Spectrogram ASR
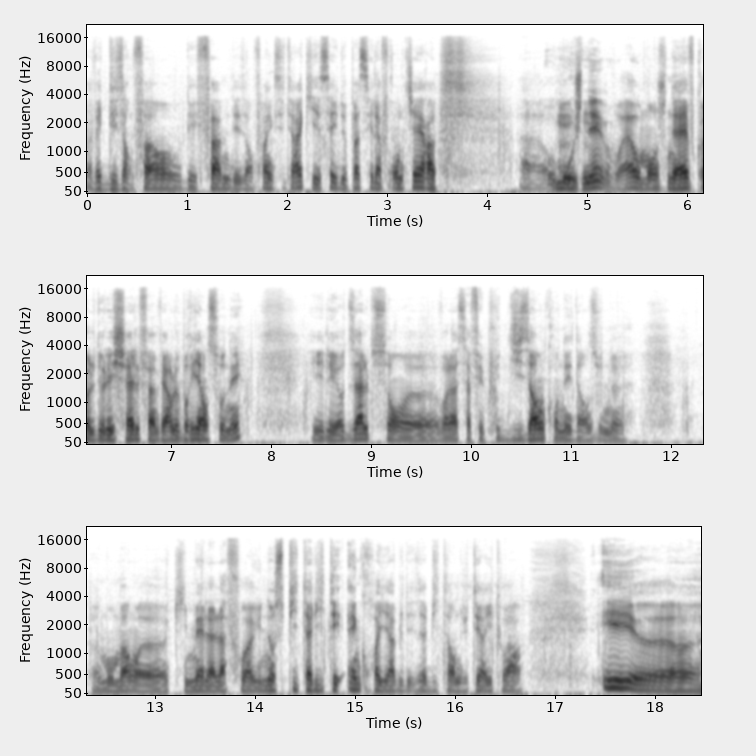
avec des enfants ou des femmes, des enfants, etc., qui essayent de passer la frontière euh, Au Mont-Genèvre. Ouais, au Mont-Genèvre, col de l'Échelle, enfin vers le Briançonnais. Et les Hautes-Alpes sont, euh, voilà, ça fait plus de dix ans qu'on est dans une, un moment euh, qui mêle à la fois une hospitalité incroyable des habitants du territoire et euh,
